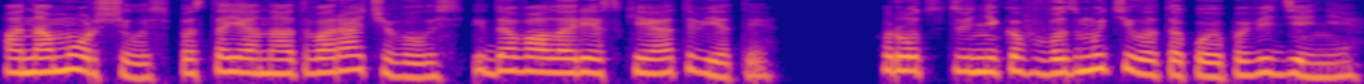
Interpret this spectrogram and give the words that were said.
Она морщилась, постоянно отворачивалась и давала резкие ответы. Родственников возмутило такое поведение,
